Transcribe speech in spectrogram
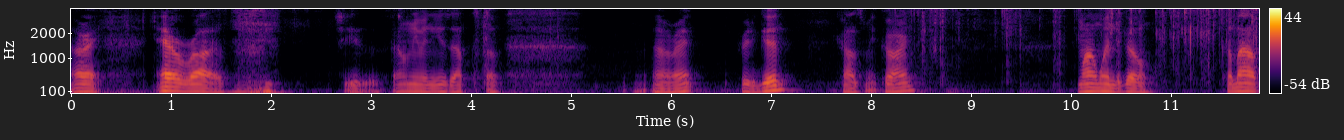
Alright. Air rods. Jesus. I don't even use Apple stuff. Alright. Pretty good. Cosmic card. Come on, Wendigo. Come out.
